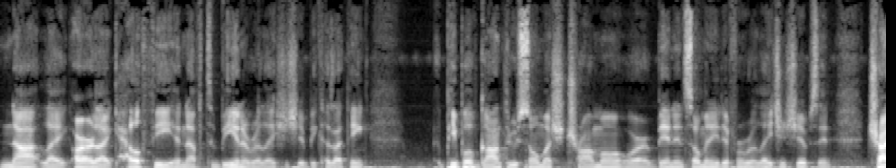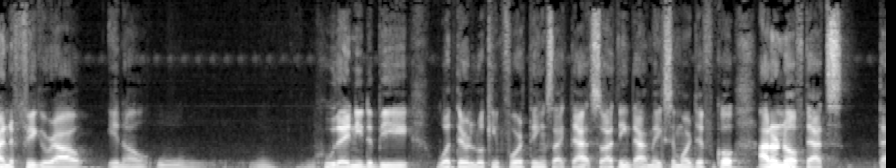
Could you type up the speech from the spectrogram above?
not like are like healthy enough to be in a relationship because I think people have gone through so much trauma or been in so many different relationships and trying to figure out, you know, who they need to be, what they're looking for, things like that. So I think that makes it more difficult. I don't know if that's the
